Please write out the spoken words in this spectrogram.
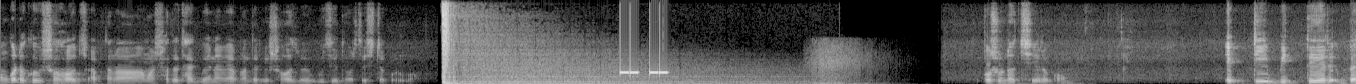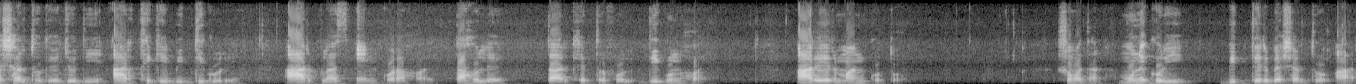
অঙ্কটা খুবই সহজ, আপনারা আমার সাথে থাকবেন, আমি আপনাদেরকে সহজভাবে বুঝিয়ে দেওয়ার চেষ্টা করব। প্রশ্নটা হচ্ছে এরকম। একটি বৃত্তের ব্যাসার্ধকে যদি আর থেকে বৃদ্ধি করে আর প্লাস এন করা হয়, তাহলে তার ক্ষেত্রফল দ্বিগুণ হয়। আর এর মান কত? সমাধান, মনে করি বৃত্তের ব্যাসার্ধ আর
